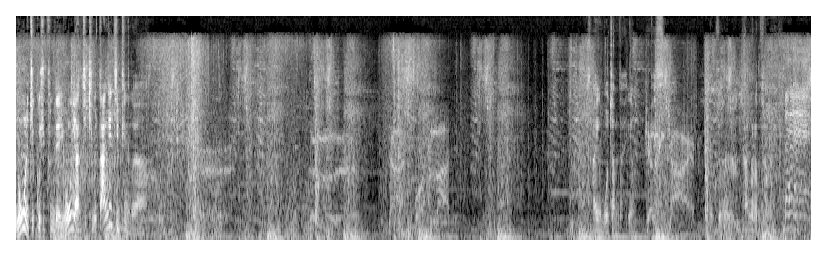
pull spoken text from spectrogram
용을 찍고 싶은데 용이 안 찍히고 딴 게 찍히는 거야. 아, 이건 못 잡는다. 이건. 냅두고 딴 거라도 잡아야 자,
